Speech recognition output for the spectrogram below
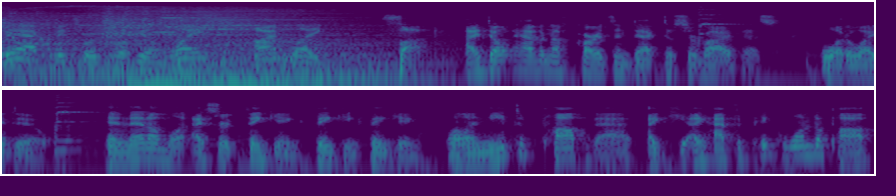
They activate Swords of Revealing Light. I'm like, fuck. I don't have enough cards in deck to survive this. What do I do? And then I'm like, I start thinking, thinking, thinking. Well, I need to pop that. I I have to pick one to pop,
